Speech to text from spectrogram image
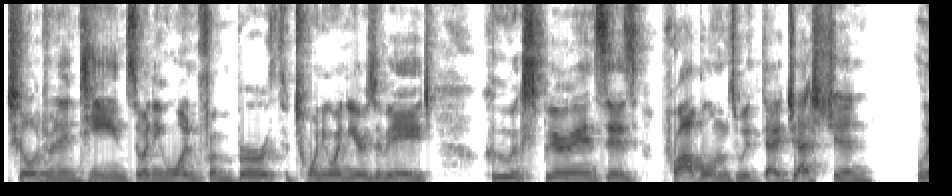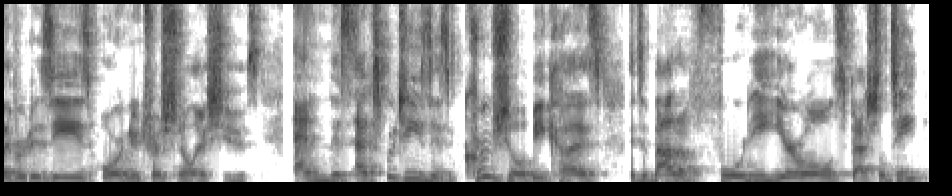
children, and teens, so anyone from birth to 21 years of age, who experiences problems with digestion, liver disease, or nutritional issues. And this expertise is crucial because it's about a 40 year old specialty.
